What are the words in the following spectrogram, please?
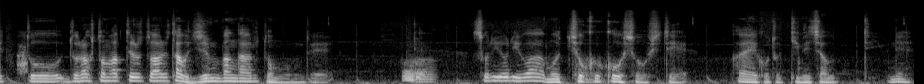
ーっとドラフト待ってるとあれ多分順番があると思うんでうん。それよりはもう直交渉して早いこと決めちゃうっていうね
